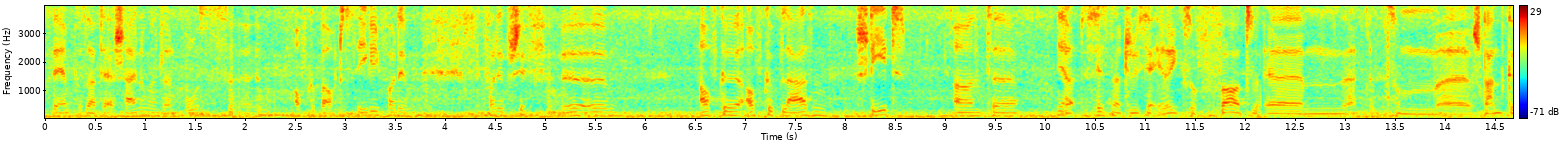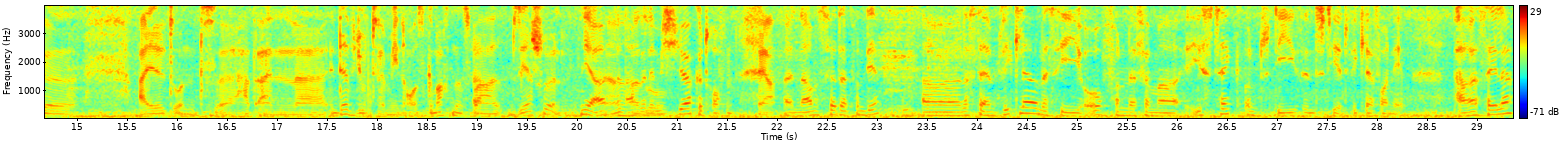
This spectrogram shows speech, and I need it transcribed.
Sehr imposante Erscheinung und so ein großes, äh, aufgebauchtes Segel vor dem, vor dem Schiff äh, aufge, aufgeblasen steht. Und äh, ja, da ist natürlich der Erik sofort ähm, zum äh, Stand beeilt und äh, hat einen äh, Interviewtermin ausgemacht und das war sehr schön. Ja, dann haben also- wir nämlich Jörg getroffen. Ja. Ein Namensvetter von dir. Äh, Das ist der Entwickler und der CEO von der Firma Istec und die sind die Entwickler von dem Parasailer.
